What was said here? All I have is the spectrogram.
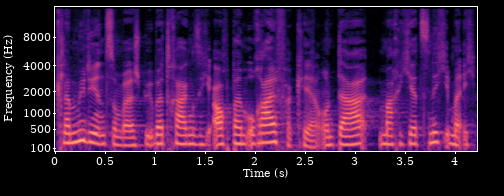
Chlamydien zum Beispiel übertragen sich auch beim Oralverkehr. Und da mache ich jetzt nicht immer, ich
